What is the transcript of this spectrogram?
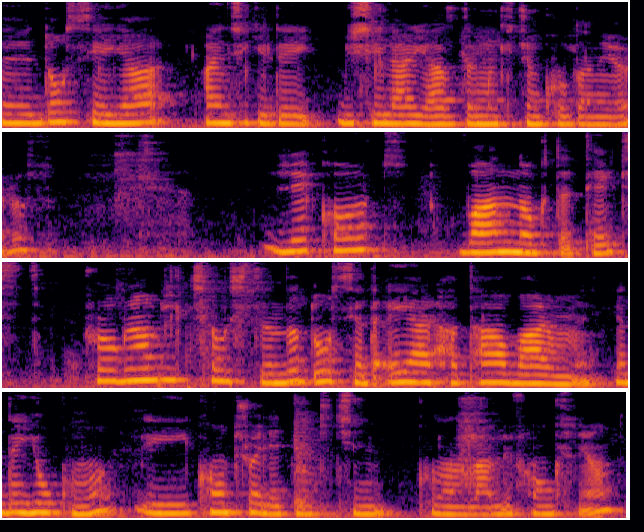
e, dosyaya aynı şekilde bir şeyler yazdırmak için kullanıyoruz. Record one.text program ilk çalıştığında dosyada eğer hata var mı ya da yok mu e, kontrol etmek için kullanılan bir fonksiyon.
